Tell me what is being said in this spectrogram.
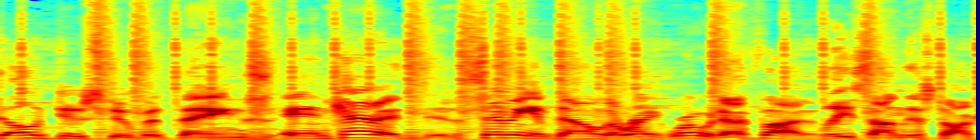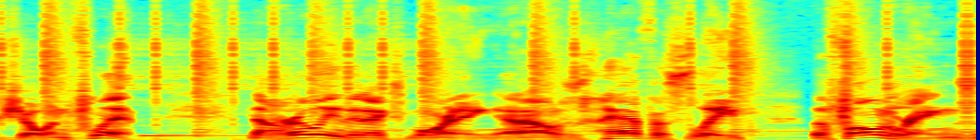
don't do stupid things and kind of sending them down the right road, I thought, at least on this talk show in Flint. Now, early the next morning, and I was half asleep, the phone rings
